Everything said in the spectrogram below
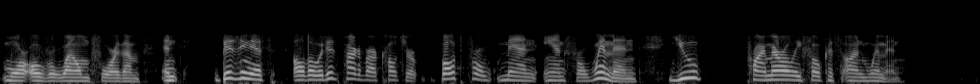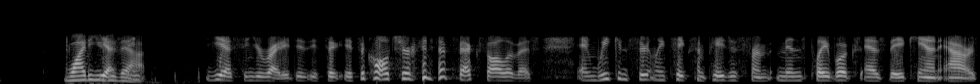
more overwhelm for them. And busyness, although it is part of our culture, both for men and for women, you primarily focus on women. Why do you yes, do that? Yes, and you're right. It, it's a it's a culture and affects all of us, and we can certainly take some pages from men's playbooks as they can ours.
